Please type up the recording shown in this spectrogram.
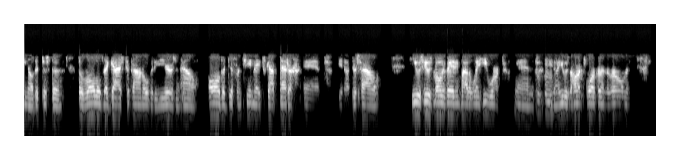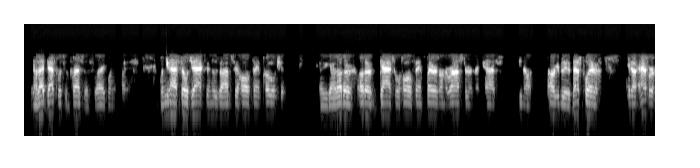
you know, the, just the the roles that guys took on over the years and how all the different teammates got better, and you know, just how he was he was motivating by the way he worked, and mm-hmm. you know, he was the hardest worker in the room, and you know that that's what's impressive, right? When when when you have Phil Jackson, who's obviously a Hall of Fame coach, and you know you got other other guys who are Hall of Fame players on the roster, and then you have you know arguably the best player you know ever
